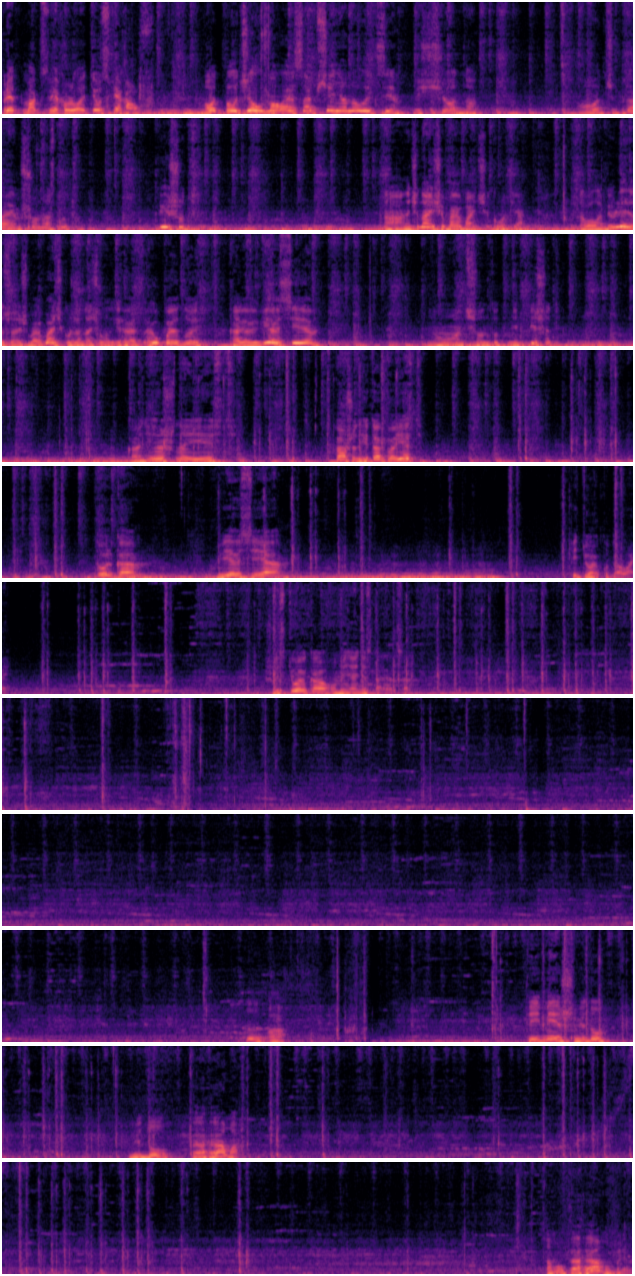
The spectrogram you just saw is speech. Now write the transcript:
Привет, Макс, Вехов, желаю тебе успехов. Вот получил новое сообщение на Лексе. Еще одно. Вот читаем, что нас тут пишут. Ага, начинающий барабанщик. Вот я давал объявление, что начинающий барабанщик уже начал играть с группой одной. Кавер-версии. Вот, что он тут мне пишет. Конечно, есть. Спрашивает, гитар про есть? Только версия пятерку давай. Шестерка у меня не ставится. Ну, а. Ты имеешь в виду в виду программа саму программу, блин.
